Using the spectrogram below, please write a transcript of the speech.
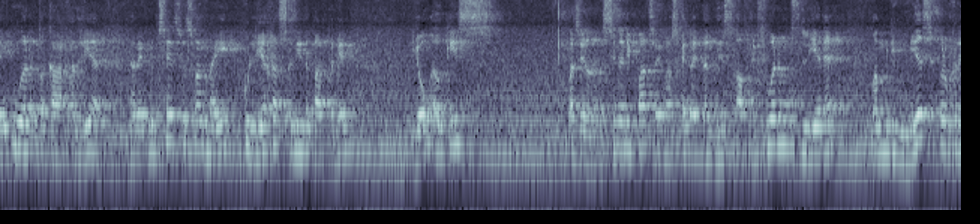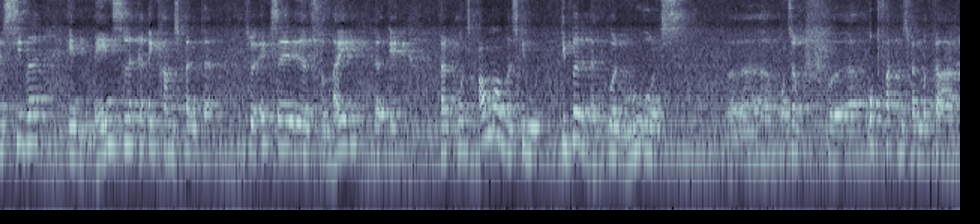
en oor mekaar gaan leer. En ek moet sê soos van my kollegas in die departement, jong ouetjies was jy sien in die pad, so jy waarskynlik dink dis af die forumslede, maar met die mees progressiewe en menslike uitgangspunte So ek sê eh, vir my dink ek dat ons almal miskien moet dieper dink oor hoe ons uh, ons op, uh, opvattings van mekaar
